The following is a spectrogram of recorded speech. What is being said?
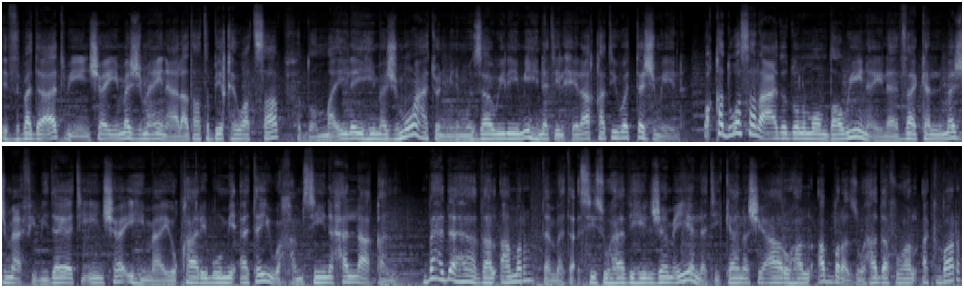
إذ بدأت بإنشاء مجمع على تطبيق واتساب ضم إليه مجموعة من مزاولي مهنة الحلاقة والتجميل، وقد وصل عدد المنضوين إلى ذاك المجمع في بداية إنشائه ما يقارب 250 حلاقا. بعد هذا الأمر تم تأسيس هذه الجمعية التي كان شعارها الأبرز وهدفها الأكبر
